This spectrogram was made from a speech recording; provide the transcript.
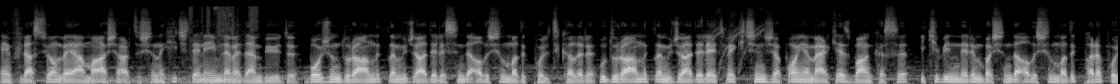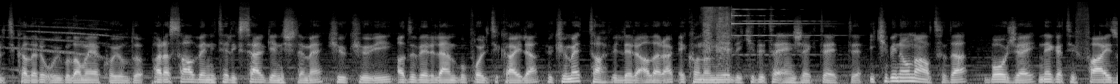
enflasyon veya maaş artışını hiç deneyimlemeden büyüdü. Borcun durağanlıkla mücadelesinde alışılmadık politikaları, bu durağanlıkla mücadele etmek için Japonya Merkez Bankası, 2000'lerin başında alışılmadık para politikaları uygulamaya koyuldu. Parasal ve niteliksel genişleme, QQE adı verilen bu politikayla, hükümet tahvilleri alarak ekonomiye likidite enjekte etti. 2016'da, BOJ, negatif faiz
